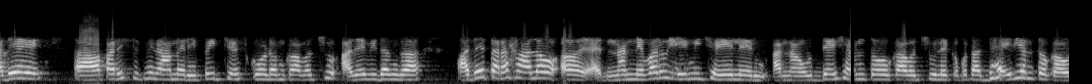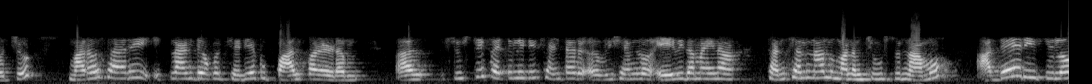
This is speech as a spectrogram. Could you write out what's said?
అదే ఆ, పరిస్థితిని ఆమె రిపీట్ చేసుకోవడం కావచ్చు అదే విధంగా అదే తరహాలో నన్నెవరు ఏమీ చేయలేరు అన్న ఉద్దేశంతో కావచ్చు లేకపోతే ఆ ధైర్యంతో కావచ్చు మరోసారి ఇట్లాంటి ఒక చర్యకు పాల్పడడం ఆ, సృష్టి ఫెర్టిలిటీ సెంటర్ విషయంలో ఏ విధమైన సంచలనాలు మనం చూస్తున్నామో అదే రీతిలో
